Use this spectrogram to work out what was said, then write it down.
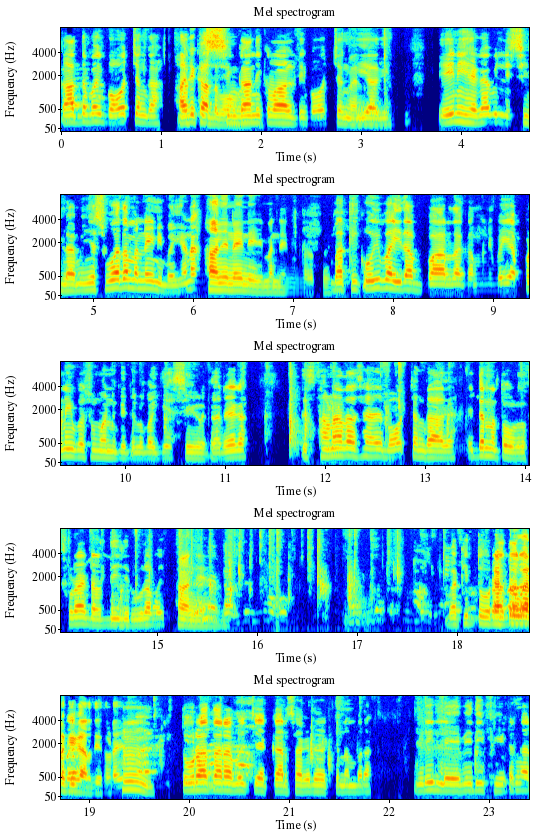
ਕੱਦ ਬਾਈ ਬਹੁਤ ਚੰਗਾ। ਹਾਂਜੀ, ਕੱਦ ਬਹੁਤ। ਸਿੰਗਾਂ ਦੀ ਕੁਆਲਿਟੀ ਬਹੁਤ ਚੰਗੀ। ਆ ਗਈ। ਇਹ ਨਹੀਂ ਹੈਗਾ ਵੀ ਲਿੱਸੀ ਲਾਵੀਂ। ਇਹ ਸੂਆ ਤਾਂ ਮੰਨੇ ਨਹੀਂ ਬਾਈ ਹਨਾ? ਹਾਂਜੀ ਨਹੀਂ ਨਹੀਂ ਮੰਨੇ ਨਹੀਂ ਬਿਲਕੁਲ। ਬਾਕੀ ਕੋਈ ਬਾਈ ਦਾ ਵਪਾਰ ਦਾ ਕੰਮ ਨਹੀਂ ਬਾਈ। ਆਪਣੀ ਪਸ਼ੂ ਮੰਨ ਕੇ ਚਲੋ ਬਾਈ ਇਹ ਸੇਲ ਕਰ ਰਿਹਾਗਾ ਤੇ ਥਣਾ ਦਾ ਸਾਈਜ਼ ਬਹੁਤ ਚੰਗਾ ਆ ਗਿਆ। ਇਧਰ ਨਾ ਤੋੜ ਦੋ ਥੋੜਾ ਡਰਦੀ ਜ਼ਰੂਰ ਆ ਬਾਈ। ਹਾਂਜੀ ਬਾਕੀ ਤੋਰਾ ਤਾਰਾ ਕਰਕੇ ਕਰਦੀ ਥੋੜਾ ਜਿਹਾ। ਹੂੰ ਤੋਰਾ ਤਾਰਾ ਬਈ ਚੈੱਕ ਕਰ ਸਕਦੇ ਹੋ ਇੱਕ ਨੰਬਰ ਆ। ਜਿਹੜੀ ਲੇਵੇ ਦੀ ਫੀਟਿੰਗ ਆ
